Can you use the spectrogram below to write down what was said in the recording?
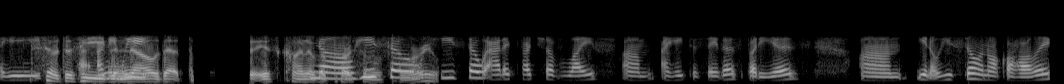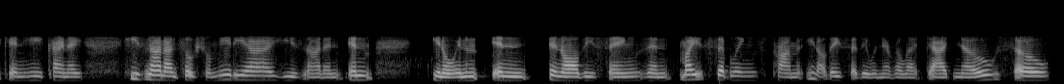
he so does he I even mean, we, know that is kind of no, a personal he's so story. he's so out of touch of life. Um, I hate to say this, but he is. Um, you know, he's still an alcoholic, and he kind of he's not on social media. He's not in in you know in in in all these things. And my siblings promise, you know, they said they would never let Dad know. So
